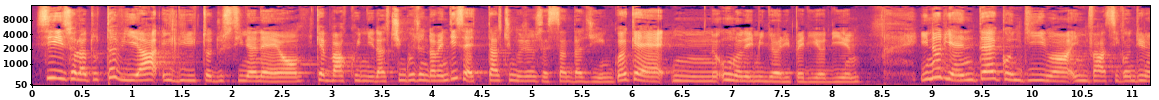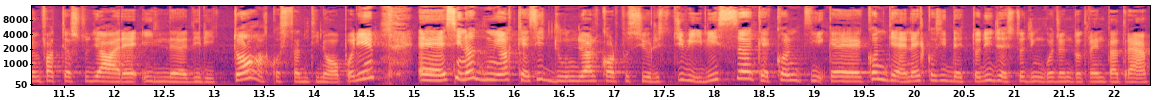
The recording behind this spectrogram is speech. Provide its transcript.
Si isola tuttavia il diritto giustinianeo, che va quindi dal 527 al 565, che è mm, uno dei migliori periodi. In Oriente continua, infa- si continua infatti a studiare il diritto a Costantinopoli eh, sino a che si giunge al Corpus Iuris Civilis che, conti- che contiene il cosiddetto Digesto 533,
